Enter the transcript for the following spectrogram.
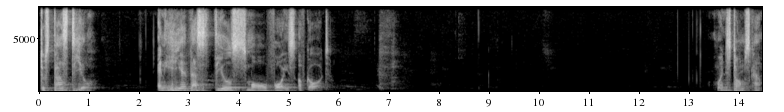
to stand still and hear that still small voice of God. when storms come,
